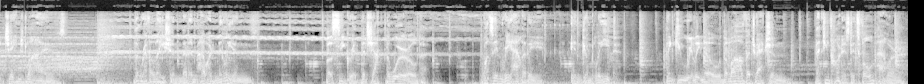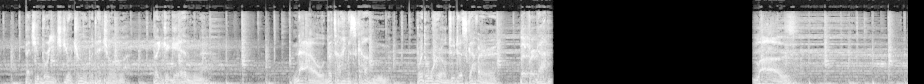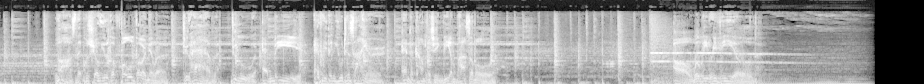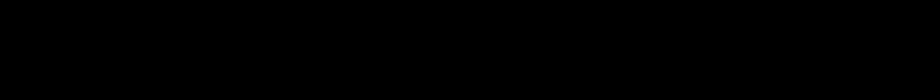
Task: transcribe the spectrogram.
that changed lives. The revelation that empowered millions. The secret that shocked the world was in reality incomplete. Think you really know the law of attraction? That you've harnessed its full power? That you've reached your true potential? Think again. Now the time has come for the world to discover the forgotten laws. Laws that will show you the full formula to have, do, and be everything you desire and accomplishing the impossible. All will be revealed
